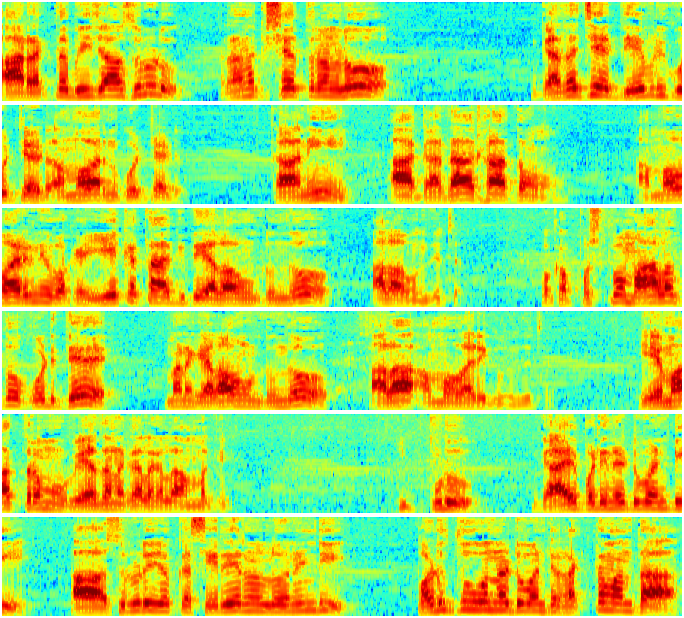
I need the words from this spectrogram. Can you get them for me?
ఆ రక్త బీజాసురుడు రణక్షేత్రంలో గదచే దేవుడి కొట్టాడు అమ్మవారిని కొట్టాడు. కానీ ఆ గదాఘాతం అమ్మవారిని ఒక ఈక తాకితే ఎలా ఉంటుందో అలా ఉందిట. ఒక పుష్పమాలతో కొడితే మనకు ఎలా ఉంటుందో అలా అమ్మవారికి ఉందిట. ఏమాత్రము వేదన కలగల అమ్మకి. ఇప్పుడు గాయపడినటువంటి ఆ అసురుడి యొక్క శరీరంలో నుండి పడుతూ ఉన్నటువంటి రక్తం అంతా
